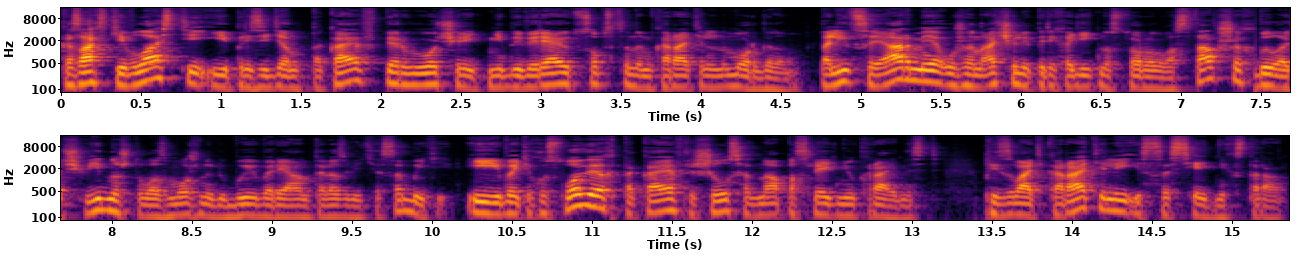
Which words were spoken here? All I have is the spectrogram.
Казахские власти и президент Такаев в первую очередь не доверяют собственным карательным органам. Полиция и армия уже начали переходить на сторону восставших, было очевидно, что возможны любые варианты развития событий. И в этих условиях Такаев решился на последнюю крайность призвать карателей из соседних стран.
